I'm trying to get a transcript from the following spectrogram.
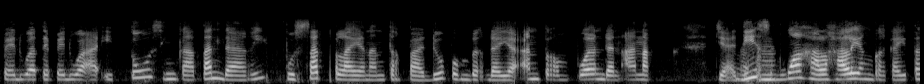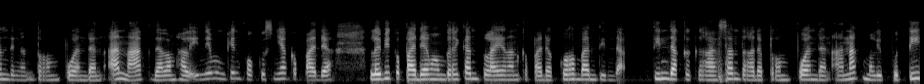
P2TP2A itu singkatan dari Pusat Pelayanan Terpadu Pemberdayaan Perempuan dan Anak. Jadi mm -hmm. semua hal-hal yang berkaitan dengan perempuan dan anak dalam hal ini mungkin fokusnya kepada lebih kepada memberikan pelayanan kepada korban tindak tindak kekerasan terhadap perempuan dan anak meliputi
